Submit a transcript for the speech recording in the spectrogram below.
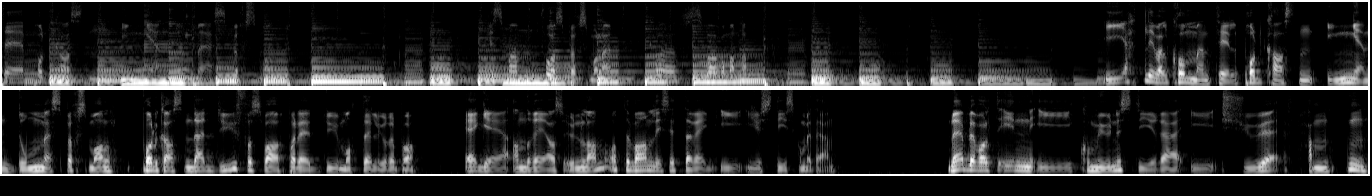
til podkasten 'Ingen dumme spørsmål'. Hvis man får spørsmålet, hva svarer man da? Hjertelig velkommen til podkasten 'Ingen dumme spørsmål'. Podkasten der du får svar på det du måtte lure på. Jeg er Andreas Unland, og til vanlig sitter jeg i justiskomiteen. Når jeg ble valgt inn i kommunestyret i 2015,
